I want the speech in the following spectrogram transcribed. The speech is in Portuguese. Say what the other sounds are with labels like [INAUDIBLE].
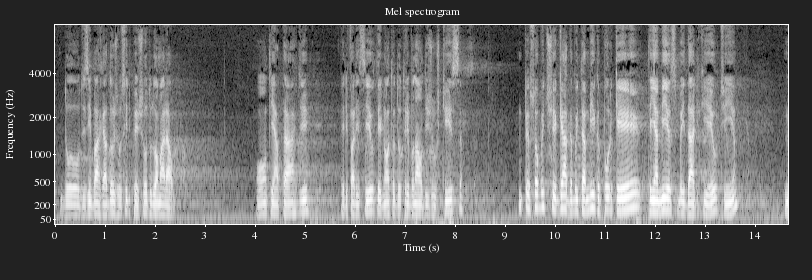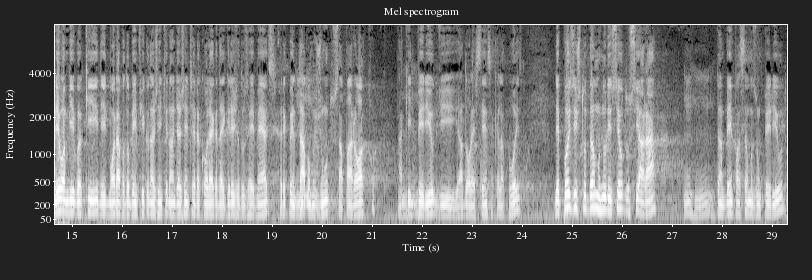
do desembargador Jocílio Peixoto do Amaral. Ontem à tarde, ele faleceu, tem nota do Tribunal de Justiça. Uma pessoa muito chegada, muito amiga, porque tem a mesma idade que eu tinha. Meu amigo aqui, ele morava no Benfica, na Argentinândia, a gente era colega da Igreja dos Remédios, frequentávamos juntos a paróquia, naquele período de adolescência, aquela coisa. Depois estudamos no Liceu do Ceará, também passamos um período.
